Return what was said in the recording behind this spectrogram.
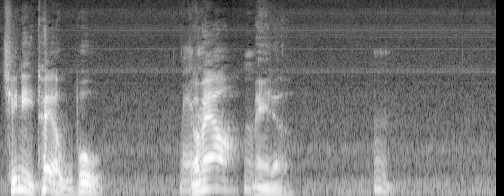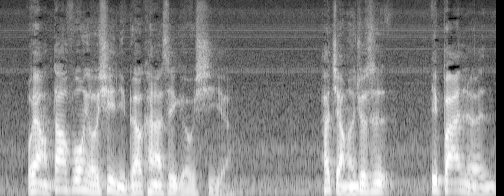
请你退了五步，没有没有？没了。嗯我想大富翁游戏，你不要看它是一个游戏啊，它讲的就是一般人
